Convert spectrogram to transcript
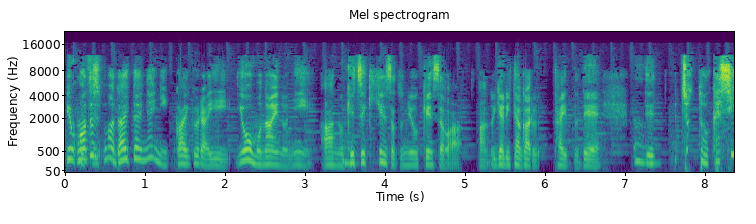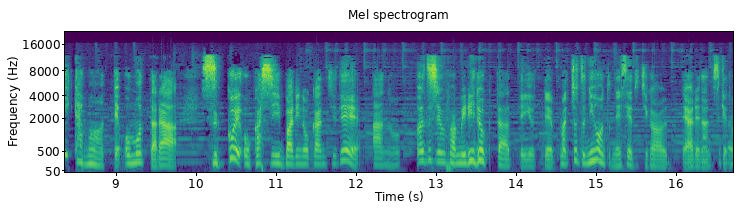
いや、私、まあ大体年に1回ぐらい、用もないのに、あの、うん。血液検査と尿検査は、あの、やりたがるタイプで、でうん、ちょっとおかしいかもって思ったら、すっごいおかしいばりの感じで、あの、私はファミリードクターって言って、まあちょっと日本とね、制度違うってあれなんですけど、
